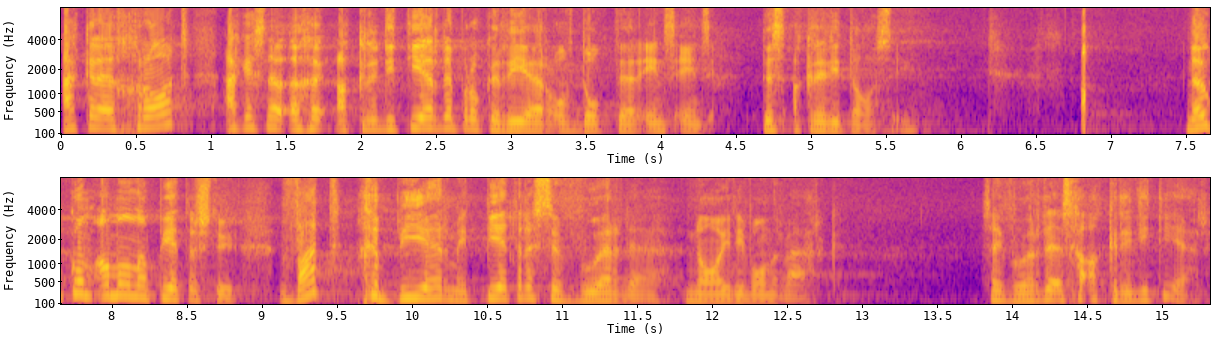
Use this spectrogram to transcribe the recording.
Ek kry 'n graad, ek is nou 'n geakkrediteerde prokureur of dokter ens ens. Dis akkreditasie. Nou kom almal na Petrus toe. Wat gebeur met Petrus se woorde na hierdie wonderwerk? Sy woorde is geakkrediteer.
